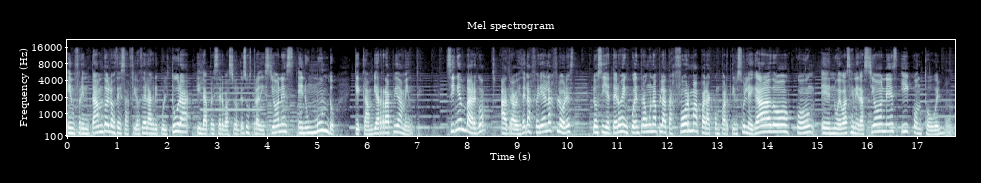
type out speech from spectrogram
enfrentando los desafíos de la agricultura y la preservación de sus tradiciones en un mundo que cambia rápidamente. Sin embargo, a través de la Feria de las Flores, los silleteros encuentran una plataforma para compartir su legado con eh, nuevas generaciones y con todo el mundo.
